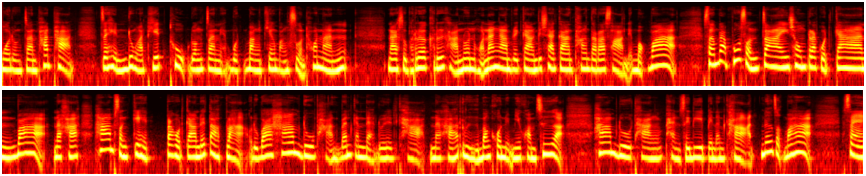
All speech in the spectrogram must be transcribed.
มัวดวงจันทร์พาดผ่าน จะเห็นดวงอาทิตย์ถูกดวงจันทร์เนี่ยบดบังเพียงบางส่วนเท่านั้นนายสุภเริกครือขานนท์หัวหน้างานบริการวิชาการทางดาราศาสตร์เนี่ยบอกว่าสำหรับผู้สนใจชมปรากฏการณ์ว่านะคะ ห้ามสังเกตปรากฏการณ์ด้วยตาเปล่า หรือว่าห้ามดูผ่านแว่นกันแดดโดยเด็ดขาดนะคะ หรือบางคนมีความเชื่อ ห้ามดูทางแผ่นซีดี เป็นอันขาด เนื่องจากว่า แสง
